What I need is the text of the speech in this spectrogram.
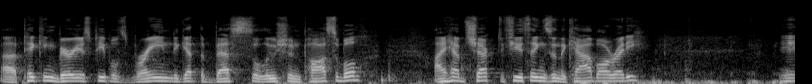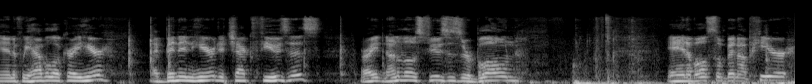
uh, picking various people's brain to get the best solution possible, I have checked a few things in the cab already. And if we have a look right here, I've been in here to check fuses. All right, none of those fuses are blown. And I've also been up here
